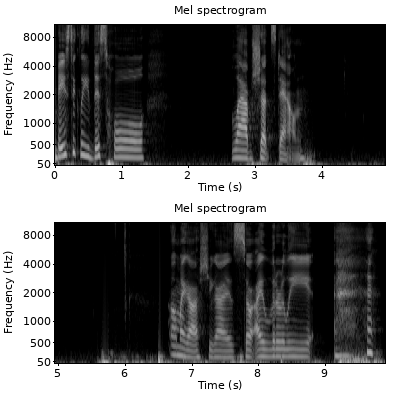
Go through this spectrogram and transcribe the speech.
basically this whole lab shuts down. Oh my gosh you guys. So i literally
